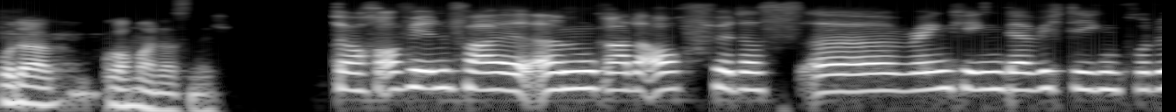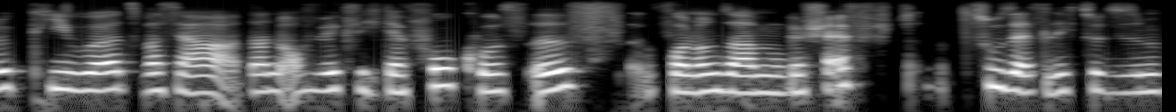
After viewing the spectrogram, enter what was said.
Oder braucht man das nicht? Doch, auf jeden Fall. Ähm, Gerade auch für das äh, Ranking der wichtigen Produkt-Keywords, was ja dann auch wirklich der Fokus ist von unserem Geschäft, zusätzlich zu diesem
